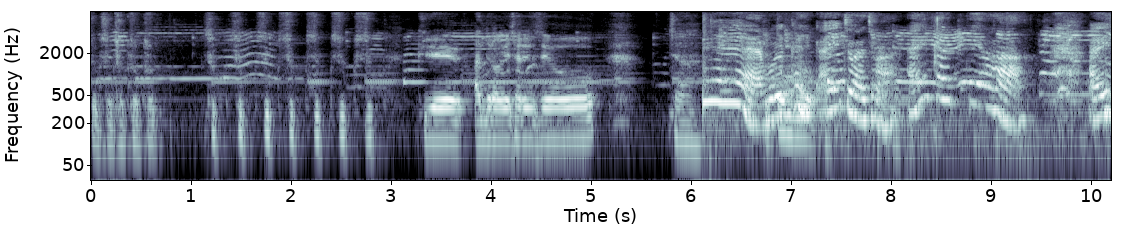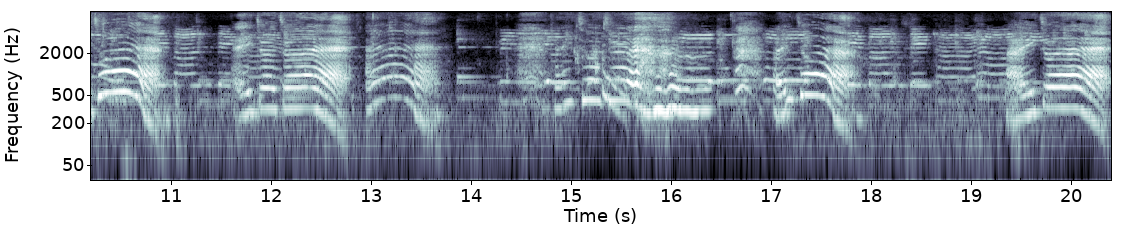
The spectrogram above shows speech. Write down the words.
쑥쑥쑥쑥쑥 쑥쑥쑥쑥쑥쑥 귀에 안 들어가게 잘해주세요. 자, 네, 몰카니까 아이 좋아 좋아. 아이 갈게요. 아이 좋아. 아이 좋아 좋아. 아. 아이 좋아 좋아. 아이 좋아. 아이 좋아.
